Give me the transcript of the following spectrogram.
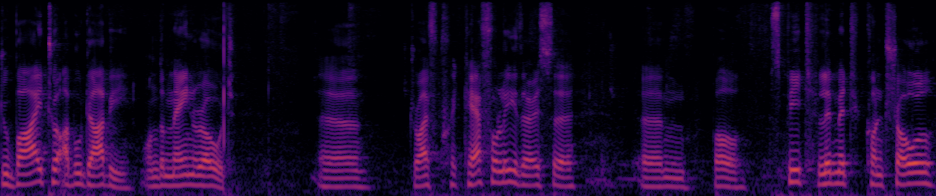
Dubai to Abu Dhabi on the main road, uh, drive carefully. There is a um, well, speed limit control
